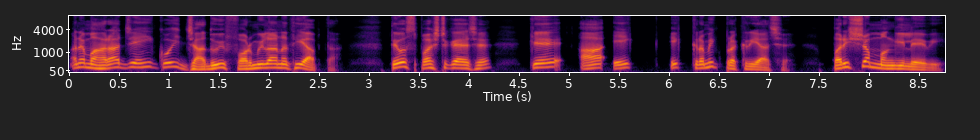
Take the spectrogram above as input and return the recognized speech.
અને મહારાજજી અહીં કોઈ જાદુઈ ફોર્મ્યુલા નથી આપતા. તેઓ સ્પષ્ટ કહે છે કે આ એક એક ક્રમિક પ્રક્રિયા છે. પરિશ્રમ મંગી લેવી.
